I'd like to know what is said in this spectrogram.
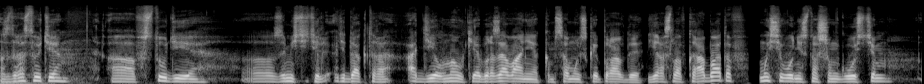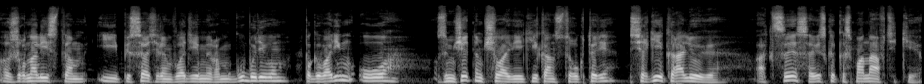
Здравствуйте. А, в студии а, заместитель редактора отдела науки и образования «Комсомольской правды» Ярослав Карабатов. Мы сегодня с нашим гостем, журналистом и писателем Владимиром Губаревым поговорим о замечательном человеке и конструкторе Сергее Королеве, отце советской космонавтики.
